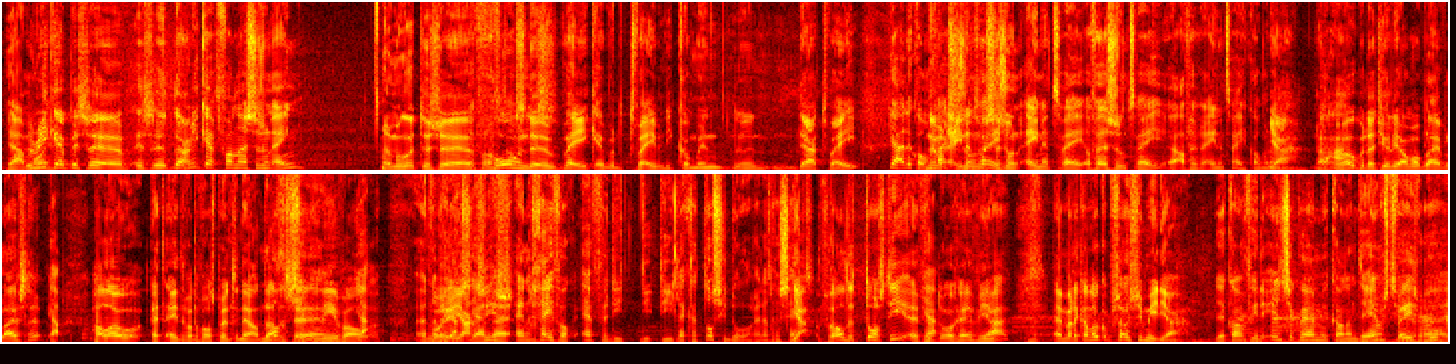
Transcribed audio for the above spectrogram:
Ja, de mooi. recap is, eh is daar. Recap van seizoen 1. Maar goed, dus eh, volgende week hebben we er twee, die komen in eh, jaar twee. Ja, er komen Nummer 1 en seizoen, 2. seizoen 1 en 2. Of eh, seizoen 2, eh, aflevering 1 en 2 komen er. Ja, nou, we hopen dat jullie allemaal blijven luisteren. Ja. Hallo, het eten van de vos.nl. Dat Mocht is eh, in ieder geval ja, een voor reactie reacties. hebben. En geef ook even die, die, die lekkere tossie door, hè, dat recept. Ja, vooral de tosti even Ja. doorgeven, ja. Eh, maar dat kan ook op social media. Je kan via de Instagram, je kan een DM sturen. Facebook. eh,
